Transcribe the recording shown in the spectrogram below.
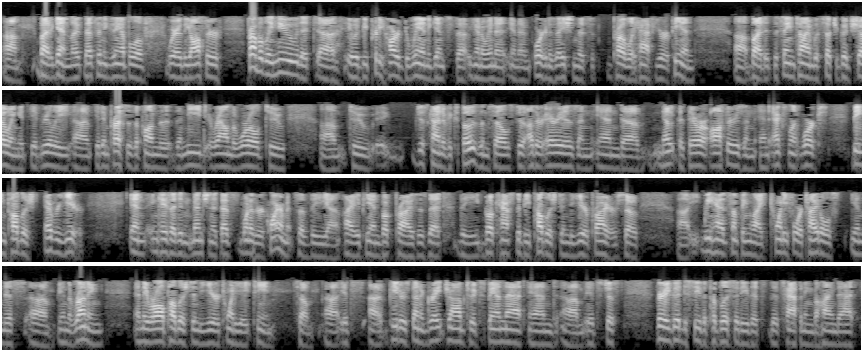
Um, but again, that's an example of where the author probably knew that uh, it would be pretty hard to win against uh, you know in a in an organization that's probably half European. Uh, but at the same time, with such a good showing, it, it really uh, it impresses upon the, the need around the world to um, to just kind of expose themselves to other areas and and uh, note that there are authors and, and excellent works being published every year. And in case I didn't mention it, that's one of the requirements of the uh, IAPN Book Prize is that the book has to be published in the year prior. So uh, we had something like 24 titles in this uh, in the running and they were all published in the year 2018. So uh, it's uh, Peter's done a great job to expand that, and um, it's just very good to see the publicity that's that's happening behind that.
